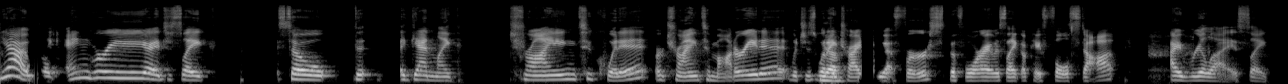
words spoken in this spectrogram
yeah I was like angry I just like so the, again like trying to quit it or trying to moderate it which is what yeah. I tried to do at first before I was like okay full stop. I realized like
